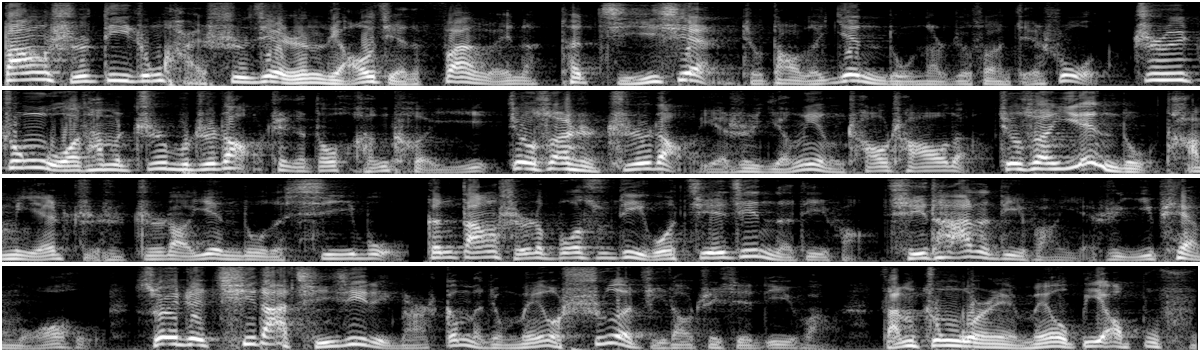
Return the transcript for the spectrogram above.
当时地中海世界人了解的范围呢，它极限就到了印度那儿就算结束了。至于中国，他们知不知道这个都很可疑。就算是知道，也是影影绰绰的。就算印度，他们也只是知道印度的西部跟当时的波斯帝国接近的地方，其他的地方也是一片模糊。所以这七大奇迹里面根本就没有涉及到这些地方。咱们中国人也没有必要不服。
